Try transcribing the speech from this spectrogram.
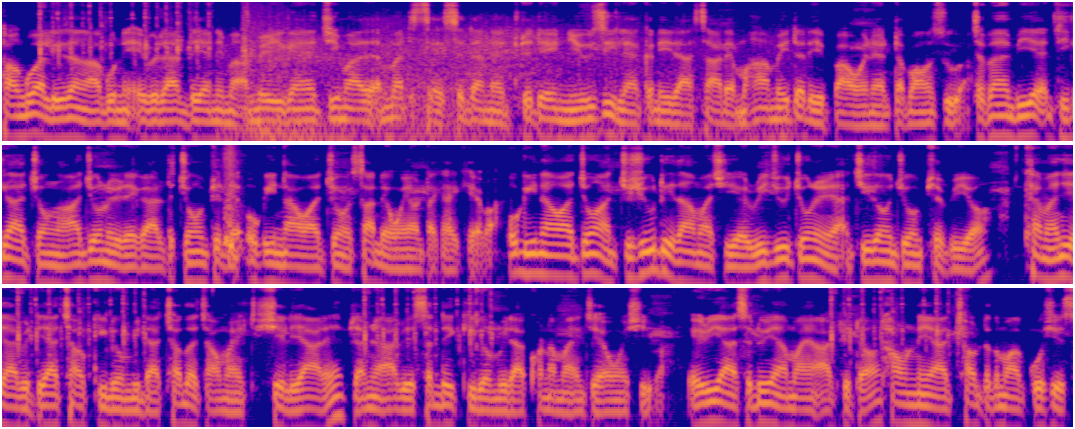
1945ခုနှစ်ဧပြီလ1ရက်နေ့မှာအမေရိကန်ရဲ့ကြီးမားတဲ့အမတ်10စစ်တပ်နဲ့ပြည်ထောင်နယူးဇီလန်ကနေဒါစတဲ့မဟာမိတ်တပ်တွေပါဝင်တဲ့တပ်ပေါင်းစုဟာဂျပန်ပြည်ရဲ့အဓိကကျွန်း၅ကျွန်းတွေကတကျွန်းဖြစ်တဲ့အိုကီနာဝါကျွန်းစတင်ဝင်ရောက်တိုက်ခိုက်ခဲ့ပါအိုကီနာဝါကျွန်းကကျူရှူးဒေသမှာရှိတဲ့ရီဂျူးကျွန်းတွေရဲ့အကြီးဆုံးကျွန်းဖြစ်ပြီးတော့ခံမှန်းကြည့်ရပြီး106ကီလိုမီတာ66မိုင်ရှည်လျရတယ်ပြန်များအပြည့်17ကီလိုမီတာ9မိုင်ကျယ်ဝန်းရှိပါဧရိယာစတုရန်မိုင်အဖြစ်တော့1206.98စ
